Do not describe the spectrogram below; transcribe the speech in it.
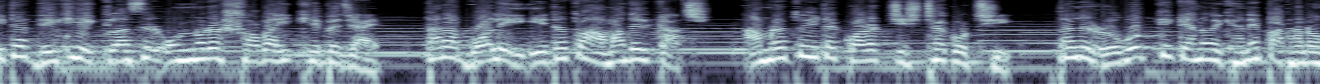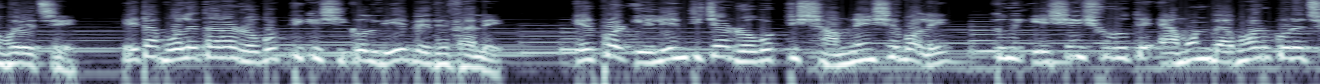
এটা দেখে ক্লাসের অন্যরা সবাই খেপে যায়। তারা বলে, এটা তো আমাদের কাজ, আমরা তো এটা করার চেষ্টা করছি। তাহলে রোবটকে কেন এখানে পাঠানো হয়েছে? এটা বলে তারা রোবটটিকে শিকল দিয়ে বেঁধে ফেলে। এরপর এলিয়েন টিচার রোবটটির সামনে এসে বলে, তুমি এসেই শুরুতে এমন ব্যবহার করেছ,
